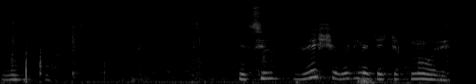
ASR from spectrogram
Сумка. І ці вещи виглядять як нові.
